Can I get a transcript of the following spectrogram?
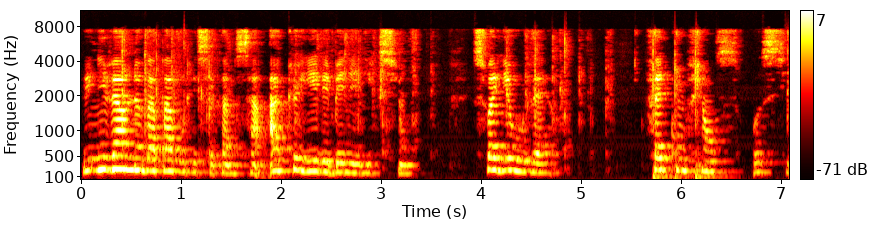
L'univers ne va pas vous laisser comme ça. Accueillez les bénédictions. Soyez ouverts. Faites confiance aussi.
